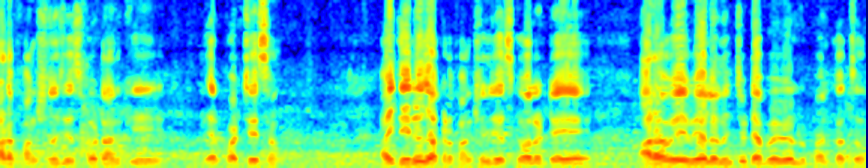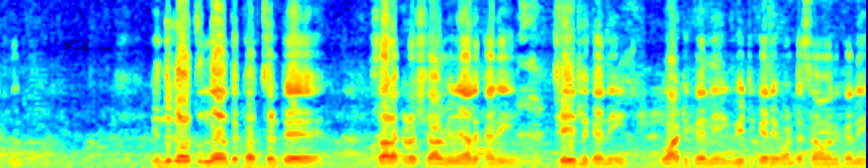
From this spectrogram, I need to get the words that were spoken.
ఆడ ఫంక్షన్ చేసుకోవడానికి ఏర్పాటు చేసాం అయితే ఈరోజు అక్కడ ఫంక్షన్ చేసుకోవాలంటే అరవై వేల నుంచి డెబ్బై వేల రూపాయలు ఖర్చు అవుతుందంట. ఎందుకు అవుతుంది అంత ఖర్చు అంటే సార్ అక్కడ షామినాలు కానీ చైర్లు కానీ వాటికని వీటికని వంట సామాను కానీ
